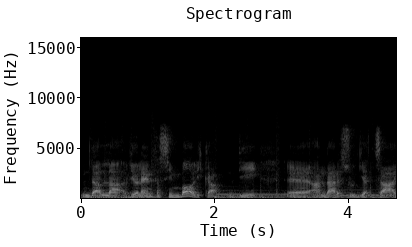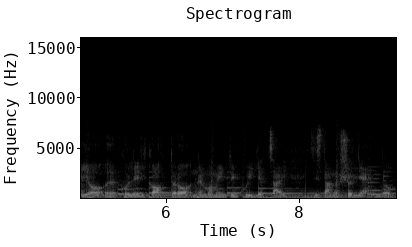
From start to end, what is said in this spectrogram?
dalla violenza simbolica di eh, andare sul ghiacciaio eh, con l'elicottero nel momento in cui i ghiacciai si stanno sciogliendo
